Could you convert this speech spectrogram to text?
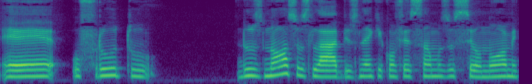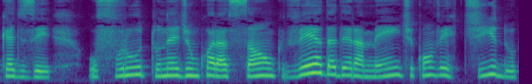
É o fruto dos nossos lábios, né, que confessamos o seu nome, quer dizer, o fruto, né, de um coração verdadeiramente convertido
